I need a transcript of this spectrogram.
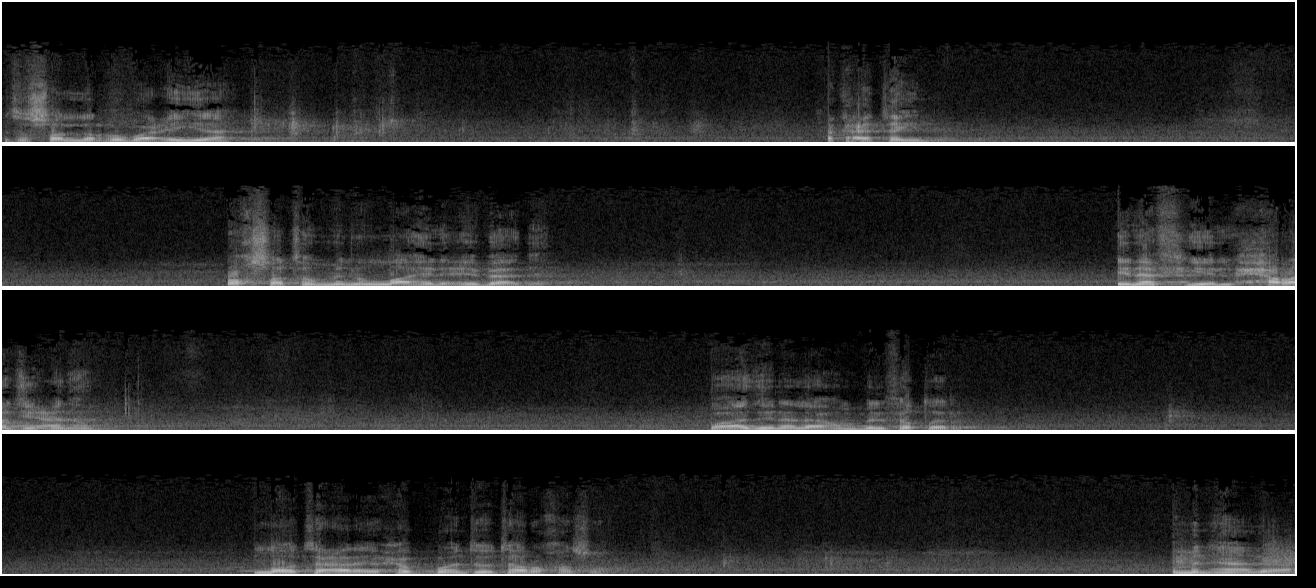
تصلى الرباعية ركعتين. رخصة من الله لعباده لنفي الحرج عنهم. وأذن لهم بالفطر. الله تعالى يحب أن تؤتى رخصه. ومن هذا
